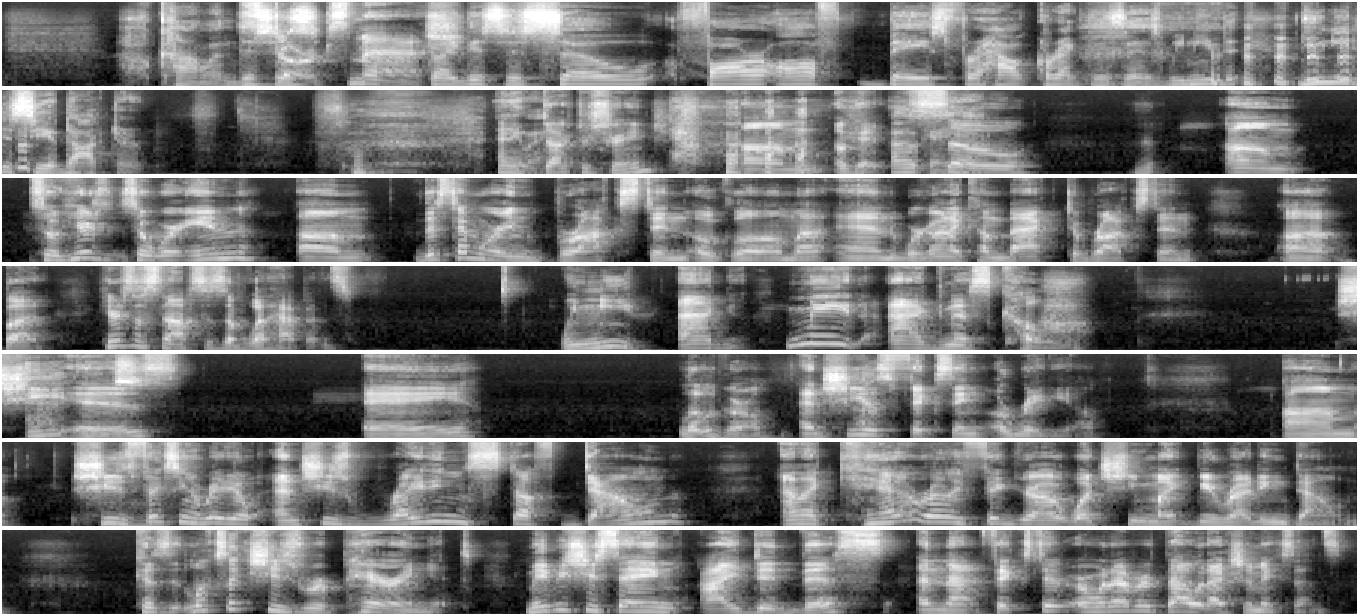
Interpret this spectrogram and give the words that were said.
Oh, Colin, this Dark is Smash. like this is so far off base for how correct this is. We need to, you need to see a doctor. anyway, Doctor Strange. Um, okay. Okay, So, um, so here's so we're in um this time we're in Broxton, Oklahoma, and we're going to come back to Broxton. Uh, but here's a synopsis of what happens. We meet Ag meet Agnes Cully. She Agnes? is a little girl, and she is fixing a radio. Um, she's fixing a radio, and she's writing stuff down and I can't really figure out what she might be writing down because it looks like she's repairing it. Maybe she's saying, I did this and that fixed it or whatever. That would actually make sense.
